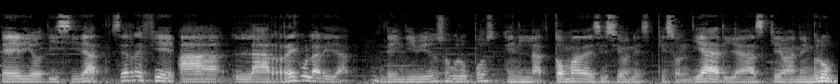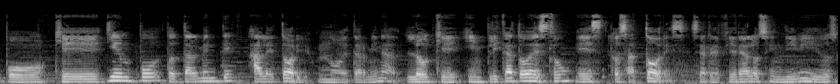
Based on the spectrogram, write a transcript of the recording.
Periodicidad se refiere a la regularidad de individuos o grupos en la toma de decisiones que son diarias, que van en grupo, que tiempo totalmente aleatorio, no determinado. Lo que implica todo esto es los actores, se refiere a los individuos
